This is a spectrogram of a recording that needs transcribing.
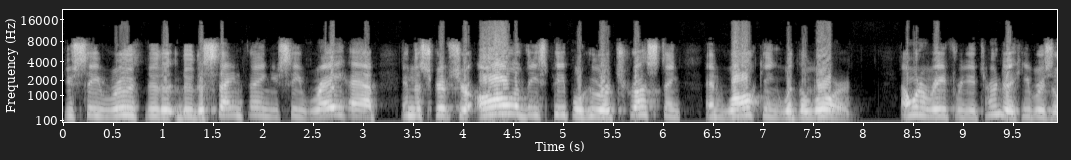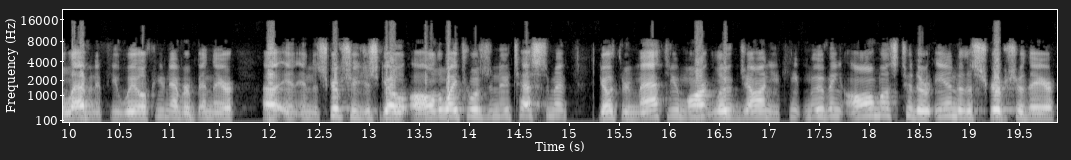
You see Ruth do the, do the same thing. You see Rahab in the scripture. All of these people who are trusting and walking with the Lord. I want to read for you. Turn to Hebrews 11, if you will. If you've never been there uh, in, in the Scripture, you just go all the way towards the New Testament, go through Matthew, Mark, Luke, John. You keep moving almost to the end of the Scripture there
